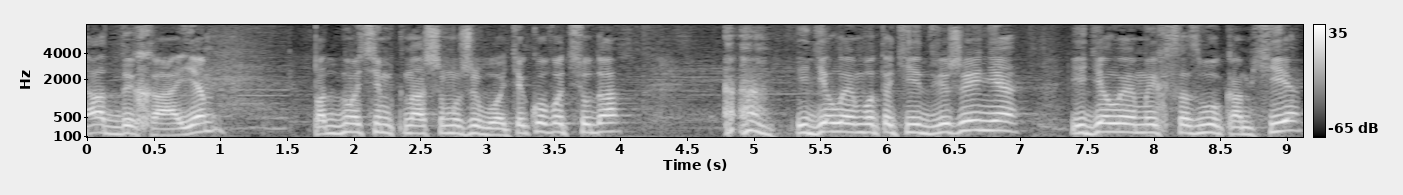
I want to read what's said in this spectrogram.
Отдыхаем. Подносим к нашему животику вот сюда. И делаем вот такие движения. И делаем их со звуком хе.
